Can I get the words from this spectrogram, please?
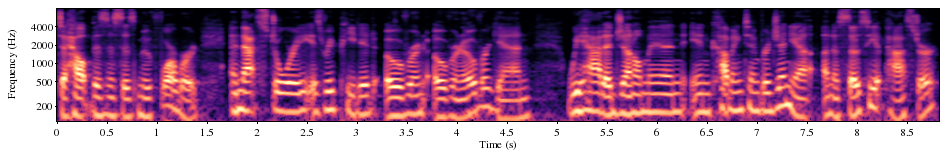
to help businesses move forward. And that story is repeated over and over and over again. We had a gentleman in Covington, Virginia, an associate pastor,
